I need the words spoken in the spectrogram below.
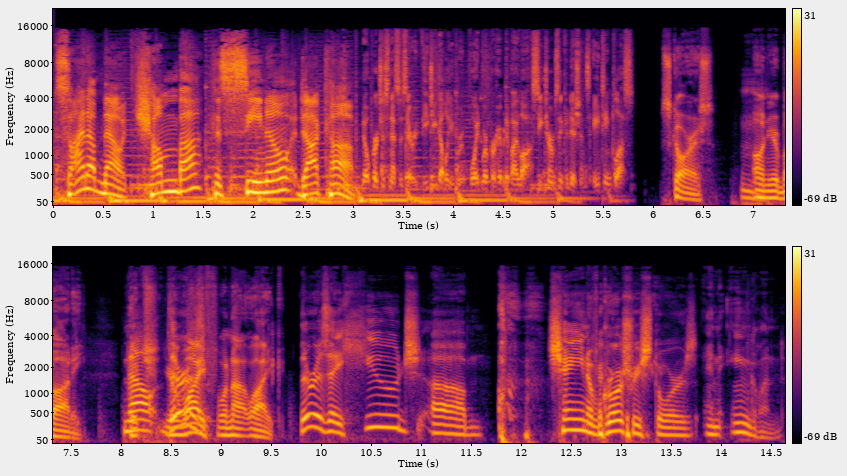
Sign up now at chumbacasino.com. No purchase necessary. VGW Group. Void were prohibited by law. See terms and conditions. 18 plus. scars on your body. Now, which there your is- wife will not like. There is a huge um, chain of grocery stores in England.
